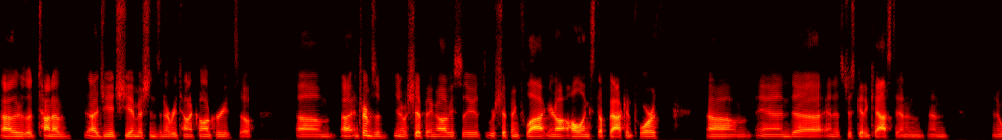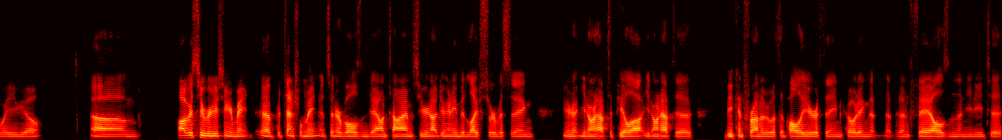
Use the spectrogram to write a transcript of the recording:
uh, there's a ton of uh, GHG emissions in every ton of concrete. So um, uh, in terms of you know shipping, obviously we're shipping flat. You're not hauling stuff back and forth, um, and uh, and it's just getting cast in, and and, and away you go. Um, obviously, reducing your main, uh, potential maintenance intervals and downtime, so you're not doing any midlife servicing. You're not, you don't have to peel out. You don't have to be confronted with a polyurethane coating that, that then fails, and then you need to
